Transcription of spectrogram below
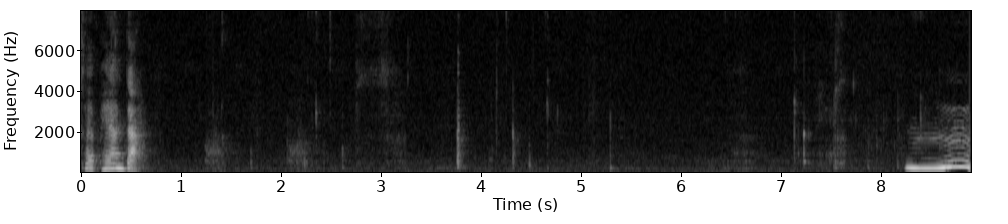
แซ่บแห้งจ้ะ อืม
